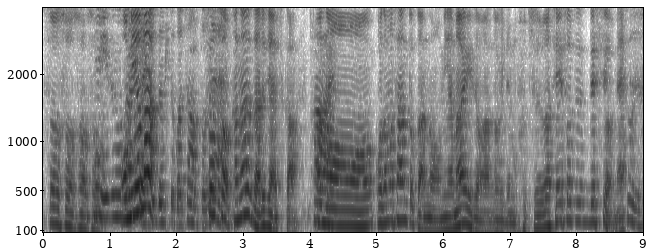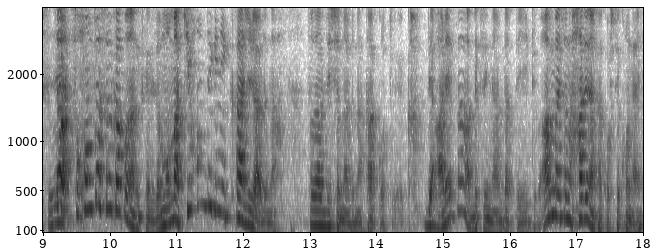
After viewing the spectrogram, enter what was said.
そうそうそうそう。ね、出雲お宮参行く時とかちゃんとね。そうそう、必ずあるじゃないですか。はいあのー子供さんとかのお宮参りとかの時でも普通は清掃ですですよね。そうですね。そう本当はそういう格好なんですけれども、まあ基本的にカジュアルな、トラディショナルな格好というか、であれば別に何だっていいとか、あんまりその派手な格好してこない、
